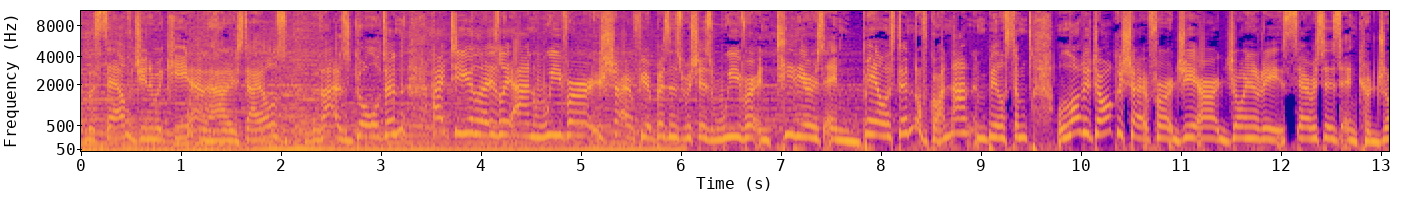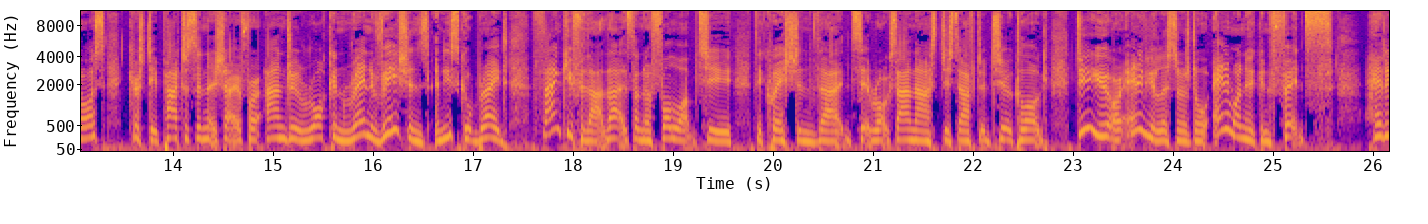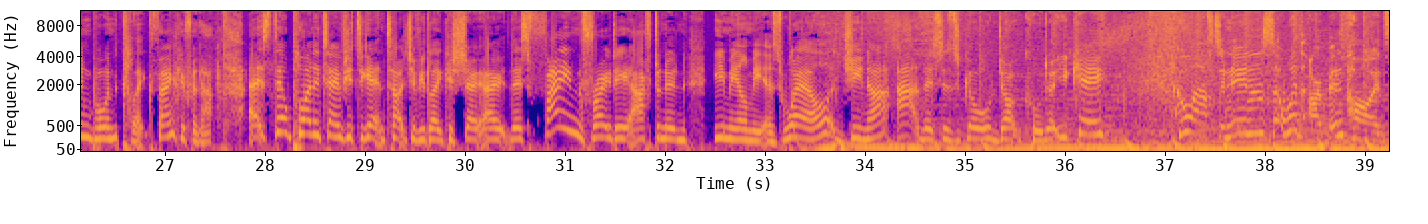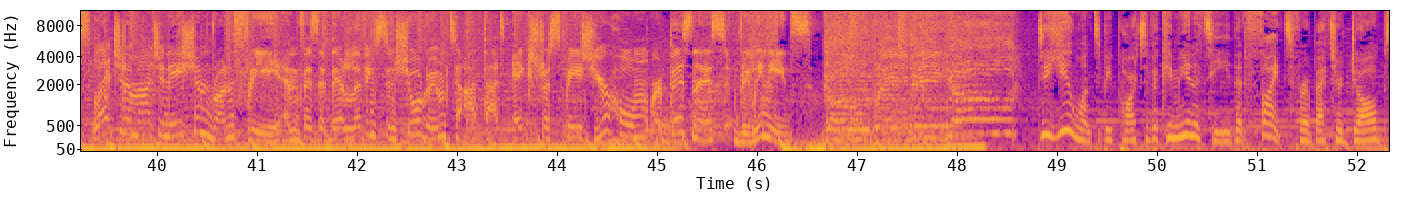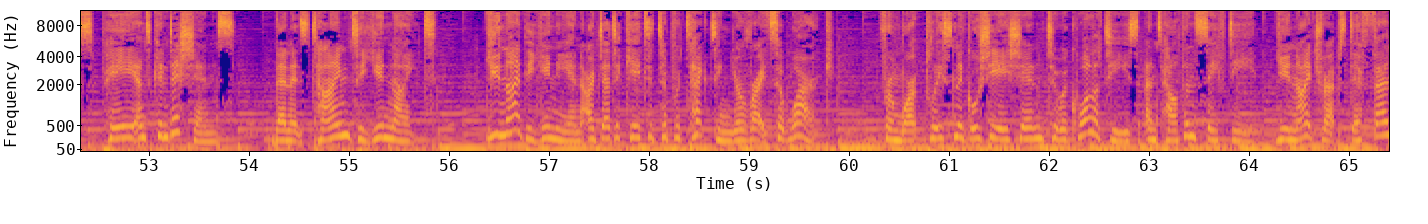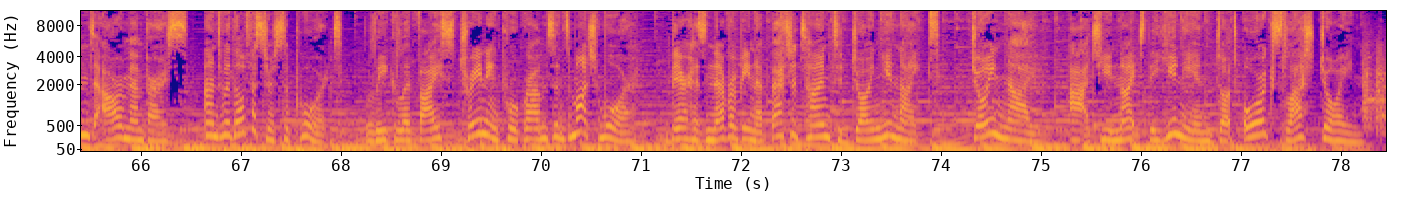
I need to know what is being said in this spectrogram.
myself, Gina McKie, and Harry Styles. That is golden. Hi to you, Leslie Ann Weaver. Shout out for your business wishes, Weaver Interiors in Baillieston. I've got an aunt in Baillieston. Lottie a shout out for JR Joinery Services in Cardross. Kirsty Patterson, shout out for Andrew Rockin Renovations in East Bride. Thank you for that. That's on a follow up to the question that Roxanne asked just after two o'clock. Do you or any of your listeners know anyone who can fix herringbone click? Thank you for that. Uh, still plenty of time for you to get in touch if you'd like a shout out this fine Friday afternoon. Email me as well, Gina at thisisgo.co.uk. Go afternoons with Urban Pods. Let your imagination run free and visit their Livingston showroom to add that extra space your home or business really needs. Do you want to be part of a community that fights for better jobs, pay, and conditions? Then it's time to unite. Unite the Union are dedicated to protecting your rights at work. From workplace negotiation to equalities and health and safety, Unite reps defend our members. And with officer support, legal advice, training programs, and much more, there has never been a better time to join Unite. Join now at unitetheunion.org/join.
